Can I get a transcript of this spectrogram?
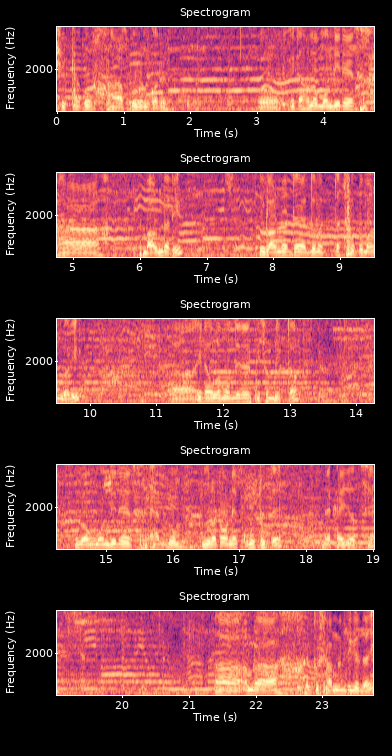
শিব ঠাকুর পূরণ করে। তো এটা হলো মন্দিরের বাউন্ডারি এই বাউন্ডারিটা একদম একটা ছোট বাউন্ডারি। এটা হলো মন্দিরের পিছন দিকটা। এবং মন্দিরের একদম চূড়াটা অনেক উঁচুতে দেখাই যাচ্ছে। আমরা একটু সামনের দিকে যাই।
